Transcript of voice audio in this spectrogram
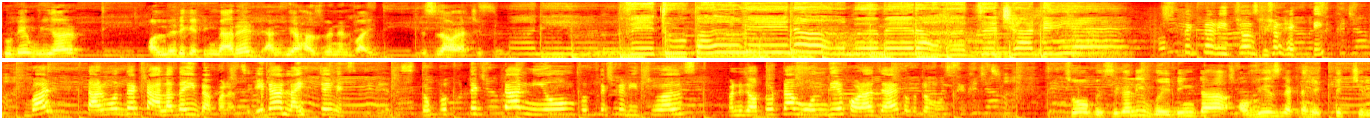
today we are already getting married and we are husband and wife this is our achievement প্রত্যেকটা রিচুয়ালস ভীষণ হেক্টিক বাট তার মধ্যে একটা আলাদাই ব্যাপার আছে। এটা লাইফ টাইম এক্সপিরিয়েন্স তো প্রত্যেকটা নিয়ম প্রত্যেকটা রিচুয়ালস মানে যতটা মন দিয়ে করা যায়, ততটা মন দিয়ে সো বেসিক্যালি ওয়েডিংটা অবভিয়াসলি একটা হেকটিক ছিল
